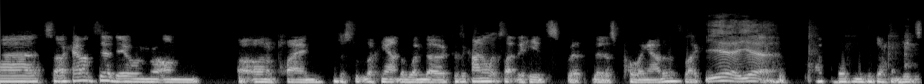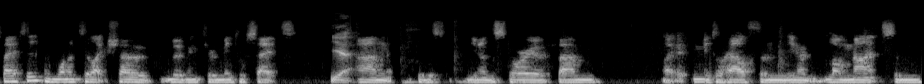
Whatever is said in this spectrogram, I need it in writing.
Uh, so I came up to the idea when we were on uh, on a plane, just looking out the window because it kind of looks like the heads that are just pulling out of, like Yeah, yeah, into different head spaces, and wanted to like show moving through mental states. yeah, Um, this, you know, the story of um, like mental health and you know long nights and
